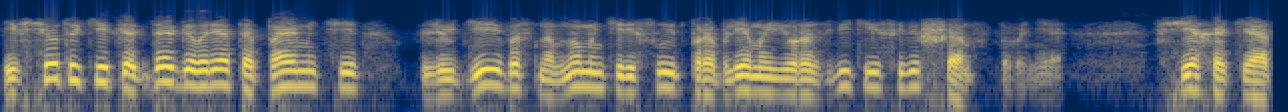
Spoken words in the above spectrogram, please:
И все-таки, когда говорят о памяти, людей в основном интересует проблема ее развития и совершенствования. Все хотят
